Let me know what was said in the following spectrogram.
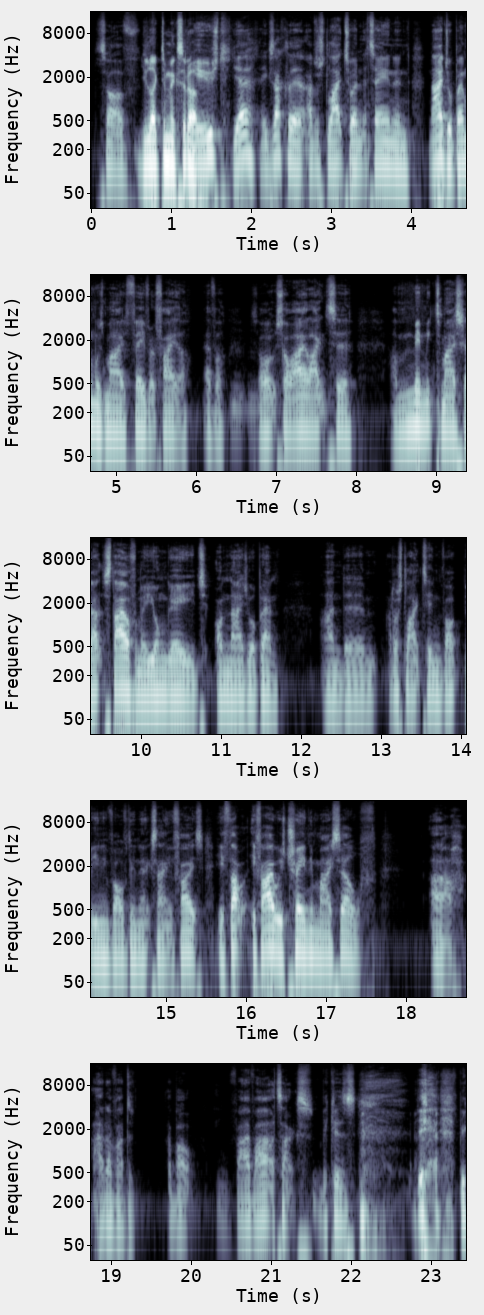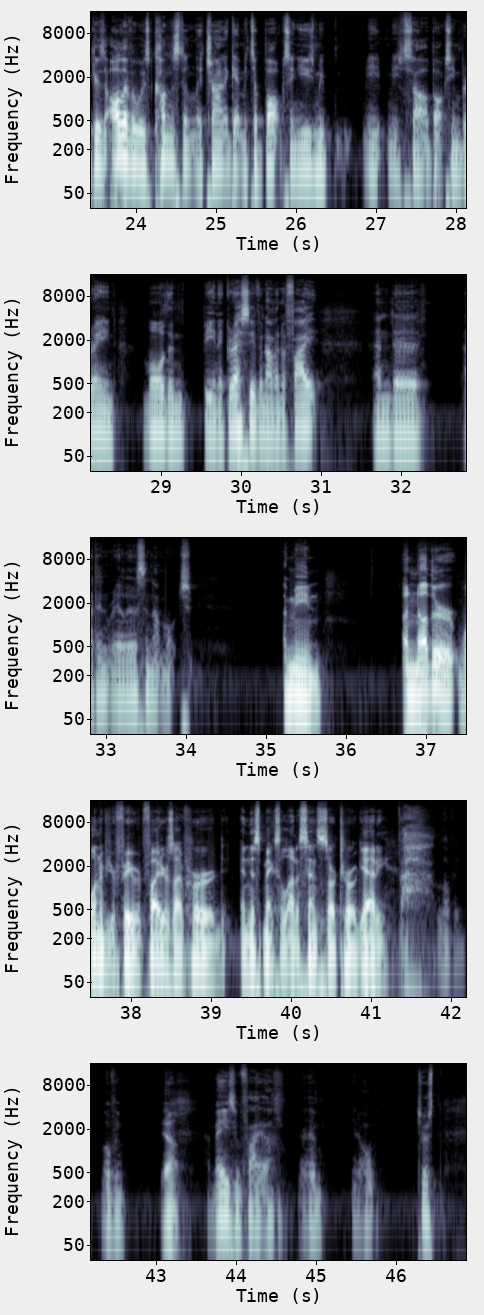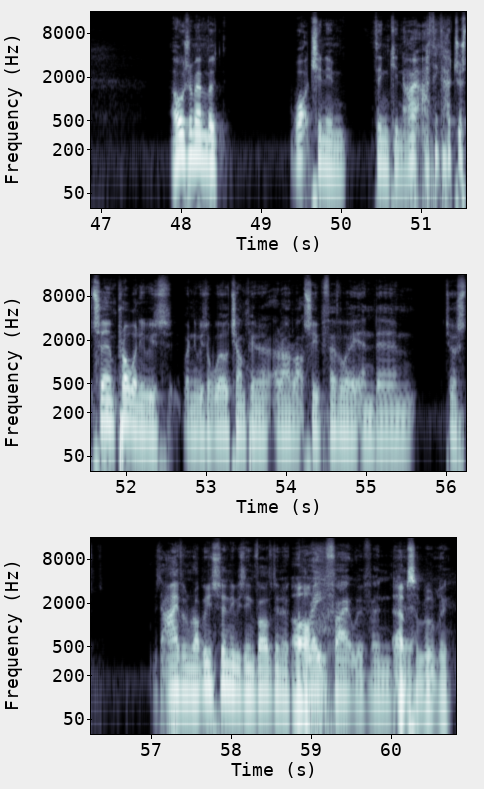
sort of you like to mix it up. used. Yeah, exactly. I just like to entertain, and Nigel Benn was my favourite fighter ever. So so I like to. I mimicked my sk- style from a young age on Nigel Benn, and um, I just liked to invo- being involved in exciting fights. If that if I was training myself, ah, I'd have had about five heart attacks because because Oliver was constantly trying to get me to box and use me me, me sort of boxing brain more than being aggressive and having a fight, and uh, I didn't really listen that much. I mean, another one of your favorite fighters I've heard, and this makes a lot of sense, is Arturo Gatti. Love him, love him. Yeah, amazing fighter. Um, you know, just I always remember watching him, thinking I, I think I just turned pro when he was when he was a world champion around about super featherweight, and um, just was Ivan Robinson. He was involved in a Oh, great fight with, and uh, absolutely.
